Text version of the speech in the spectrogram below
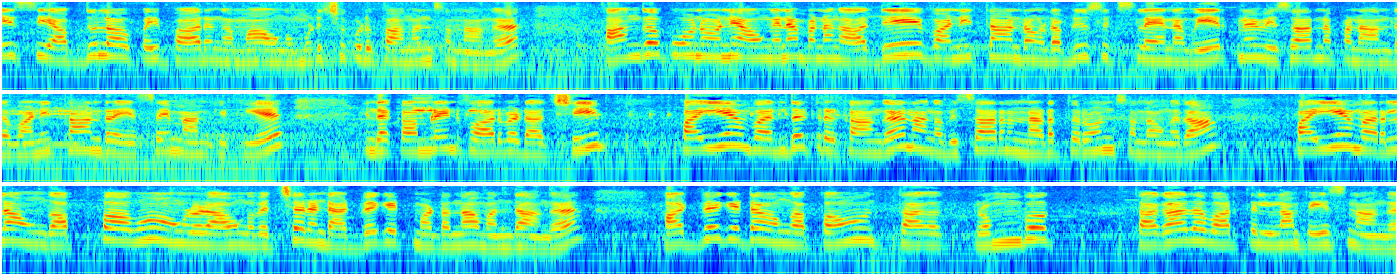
ஏசி அப்துல்லாவை போய் பாருங்கம்மா அவங்க முடிச்சு கொடுப்பாங்கன்னு சொன்னாங்க. அங்கே போனோடனே அவங்க என்ன பண்ணாங்க அதே வனிதான்றவங்க டபிள்யூ சிக்ஸில் என்னை ஏற்கனவே விசாரணை பண்ண அந்த வனிதான்ற எஸ்ஐ மேம் கிட்டேயே இந்த கம்ப்ளைண்ட் ஃபார்வர்ட் ஆச்சு. பையன் வந்துட்டு இருக்காங்க நாங்கள் விசாரணை நடத்துகிறோம்னு சொன்னவங்க தான். பையன் வரல அவங்க அப்பாவும் அவங்களோட அவங்க வச்ச ரெண்டு அட்வொகேட் மட்டும்தான் வந்தாங்க. அட்வொகேட்டாக அவங்க அப்பாவும் த ரொம்ப தகாத வார்த்தையிலலாம் பேசினாங்க.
